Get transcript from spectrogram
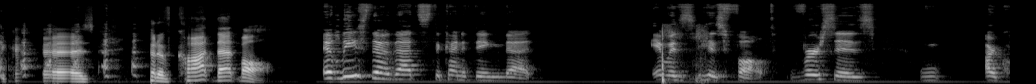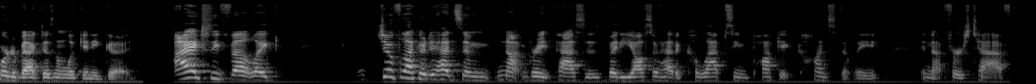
because could have caught that ball. At least though, that's the kind of thing that it was his fault versus our quarterback doesn't look any good. I actually felt like Joe Flacco had some not great passes, but he also had a collapsing pocket constantly in that first half.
